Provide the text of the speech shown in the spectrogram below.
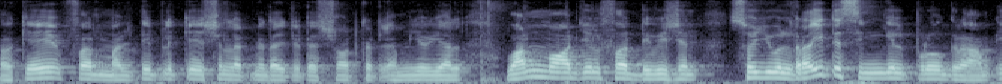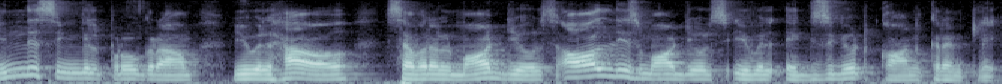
okay for multiplication let me write it as shortcut mul one module for division. So you will write a single program. In this single program you will have several modules. All these modules you will execute concurrently.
